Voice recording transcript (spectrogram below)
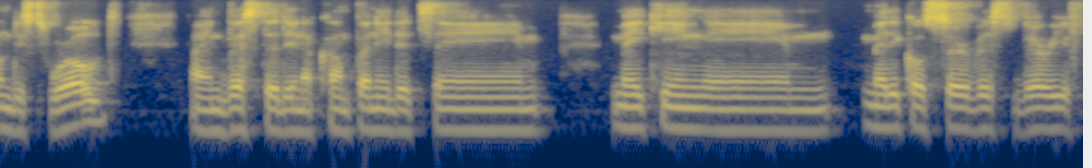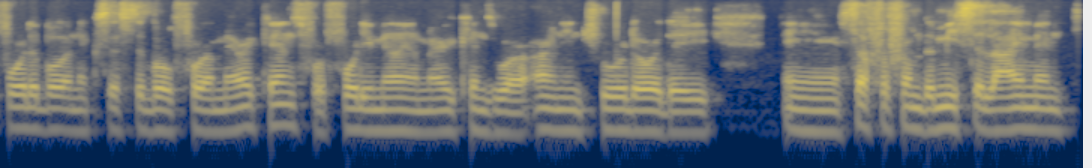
on this world. I invested in a company that's um, making um, medical service very affordable and accessible for Americans, for 40 million Americans who are uninsured or they uh, suffer from the misalignment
